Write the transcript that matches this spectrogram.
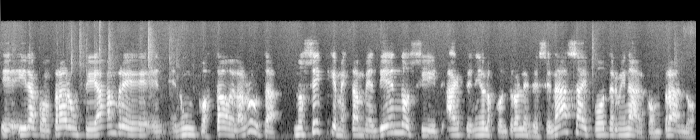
eh, ir a comprar un fiambre en, un costado de la ruta. No sé qué me están vendiendo, si ha tenido los controles de Senasa y puedo terminar comprando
